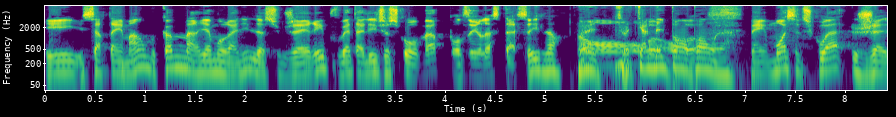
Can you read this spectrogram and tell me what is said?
et certains membres, comme Maria Mourani l'a suggéré, pouvaient aller jusqu'au meurtre pour dire là, c'est assez, là. Ouais, tu vas te calmer le pompon, là. Ben, moi, c'est du quoi? Je,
